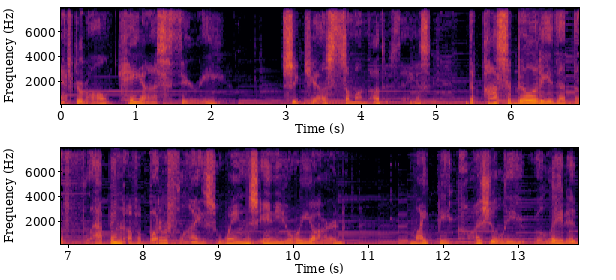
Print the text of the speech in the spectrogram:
After all, chaos theory suggests, among other things, the possibility that the flapping of a butterfly's wings in your yard might be causally related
